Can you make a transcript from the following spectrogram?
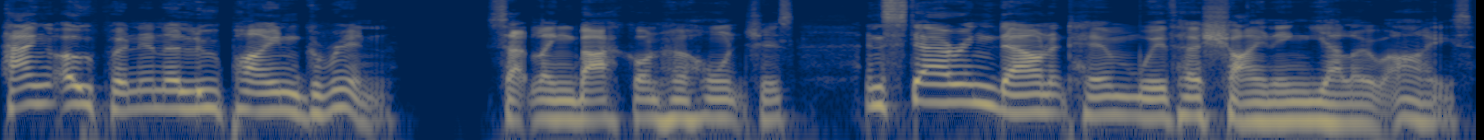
hang open in a lupine grin, settling back on her haunches and staring down at him with her shining yellow eyes.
